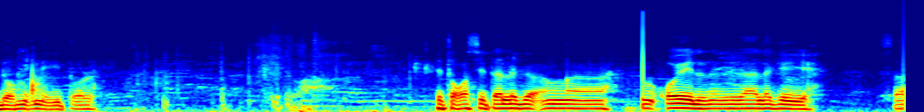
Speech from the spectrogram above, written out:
Dominator. Ito. Ito kasi talaga ang, ang oil na nilalagay sa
